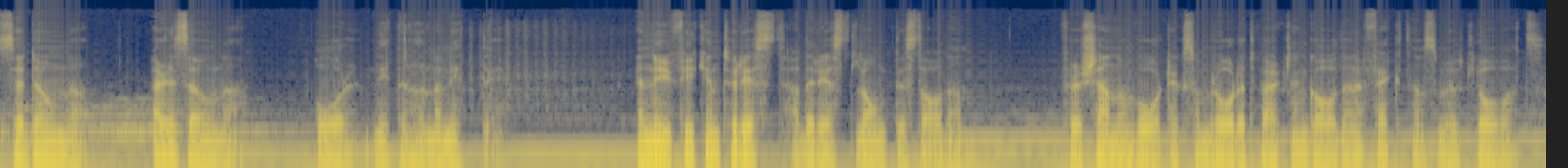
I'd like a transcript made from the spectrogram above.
Sedona, Arizona, år 1990. En nyfiken turist hade rest långt till staden för att känna om Vortexområdet verkligen gav den effekten som utlovats.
